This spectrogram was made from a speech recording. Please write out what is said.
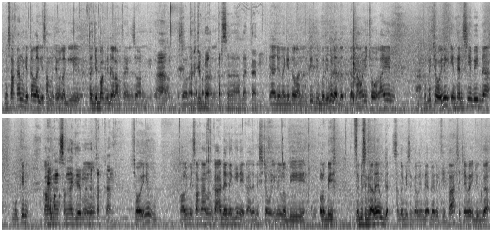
misalkan kita lagi sama cewek lagi terjebak di dalam friend zone gitu Ah, kan. Zona terjebak pertemanan. persahabatan. ya zona gitu lah nanti tiba-tiba dat- dat- datang lagi cowok lain nah tapi cowok ini intensinya beda mungkin kalau Memang sengaja mendekatkan. cowok ini kalau misalkan keadaannya gini keadaannya si cowok ini lebih lebih lebih segalanya lebih segalanya dari kita si cewek juga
